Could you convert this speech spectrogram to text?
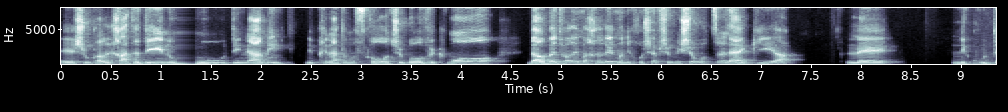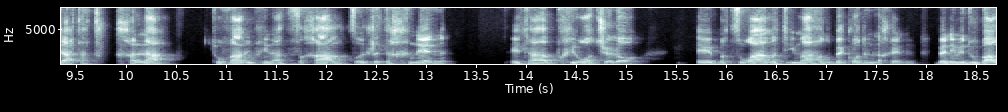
אה, שוק עריכת הדין הוא דינמי מבחינת המשכורות שבו וכמו בהרבה דברים אחרים אני חושב שמי שרוצה להגיע לנקודת התחלה טובה מבחינת שכר צריך לתכנן את הבחירות שלו בצורה המתאימה הרבה קודם לכן. בין אם מדובר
